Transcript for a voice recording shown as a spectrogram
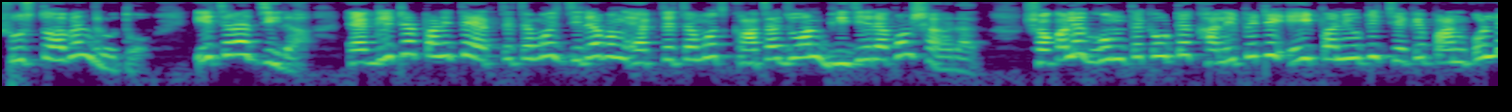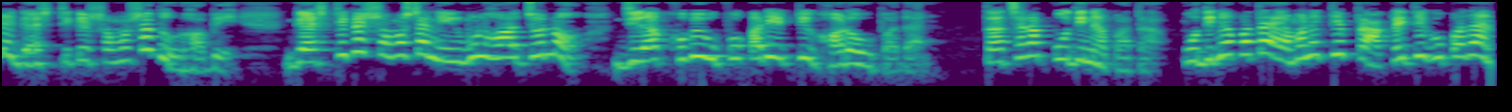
সুস্থ হবেন দ্রুত। এছাড়া জিরা। এক লিটার পানিতে এক চা চামচ জিরা এবং এক চা চামচ কাঁচা জোয়ান ভিজিয়ে রাখুন সারা রাত। সকালে ঘুম থেকে উঠে খালি পেটে এই পানীয়টি ছেঁকে পান করলে গ্যাস্ট্রিকের সমস্যা দূর হবে। গ্যাস্ট্রিকের সমস্যা নির্মূল হওয়ার জন্য জিরা খুবই উপকারী একটি ঘরোয়া উপাদান। তাছাড়া পুদিনা পাতা। পুদিনা পাতা এমন একটি প্রাকৃতিক উপাদান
